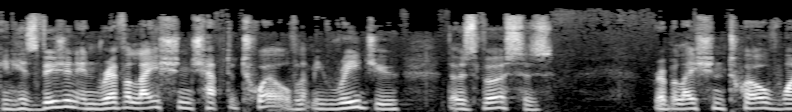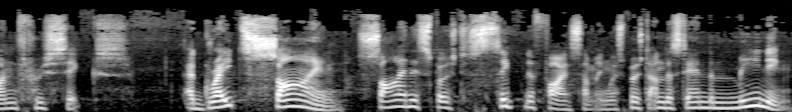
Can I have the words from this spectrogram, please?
in his vision in Revelation chapter 12. Let me read you those verses. Revelation 12, 1 through 6. A great sign. Sign is supposed to signify something. We're supposed to understand the meaning.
